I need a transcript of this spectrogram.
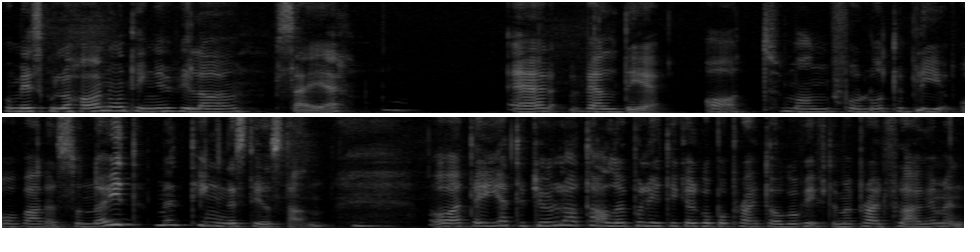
om jag skulle ha någonting jag vill säga är väl det att man får låta bli att vara så nöjd med tingens tillstånd. Mm. Och att det är jättekul att alla politiker går på Pride-tåg och viftar med Pride-flaggan men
